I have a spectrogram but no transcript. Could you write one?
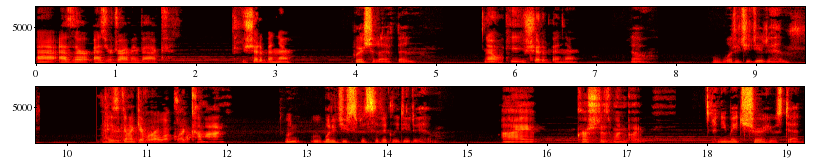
uh, as they're as you're driving back, you should have been there. Where should I have been? No, he should have been there. Oh, what did you do to him? He's gonna give her a look like, "Come on." When, what did you specifically do to him? I crushed his windpipe, And you made sure he was dead.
